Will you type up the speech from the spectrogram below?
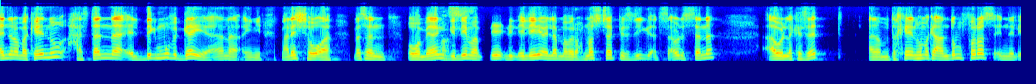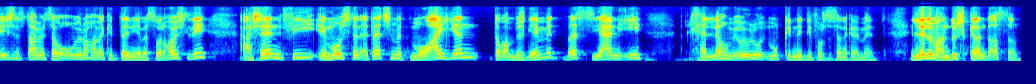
أنا لو مكانه هستنى ال big move الجاية. أنا يعني معلش هو مثلا أوباميانج ليه ليه لما ما رحناش Champions League اول السنة؟ أو لاكازيت؟ أنا متخيل إن هم كان عندهم فرص إن ال agents بتاعهم يسوقوهم يروحوا أماكن تانية بس ما راحوش ليه؟ عشان في emotional attachment معين طبعا مش جامد بس يعني إيه؟ خلاهم يقولوا ممكن ندي فرصة سنة كمان. لينو ما عندوش الكلام ده أصلا.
